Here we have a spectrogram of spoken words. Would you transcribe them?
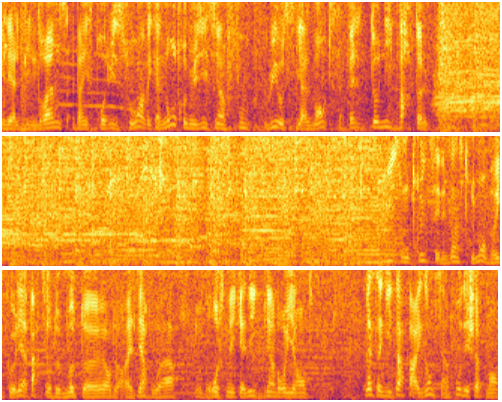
Et les Alpine Drums, eh ben, ils se produisent souvent avec un autre musicien fou, lui aussi allemand, qui s'appelle Tony Bartel. Son truc, c'est les instruments bricolés à partir de moteurs, de réservoirs, de grosses mécaniques bien bruyantes. Là, sa guitare, par exemple, c'est un pot d'échappement.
